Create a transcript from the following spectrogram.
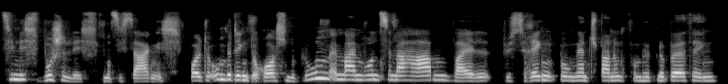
ziemlich wuschelig, muss ich sagen. Ich wollte unbedingt orangene Blumen in meinem Wohnzimmer haben, weil durch die Regenbogenentspannung vom Hypnobirthing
